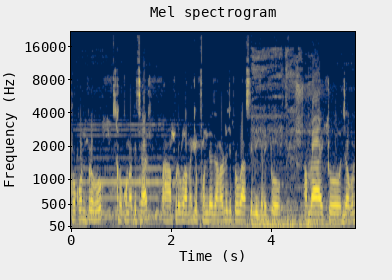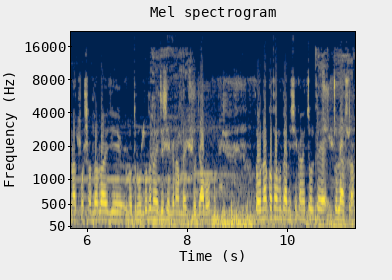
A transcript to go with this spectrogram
খোকন প্রভু, খোকন অফিসার প্রভু আমাকে ফোন দিয়ে জানালো যে, প্রভু, আজকে বিকেলে একটু আমরা একটু জগন্নাথ প্রসাদালয় যে নতুন উদ্বোধন হয়েছে, সেখানে আমরা একটু যাব। তো ওনার কথা মতো আমি সেখানে চলতে, চলে আসলাম,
